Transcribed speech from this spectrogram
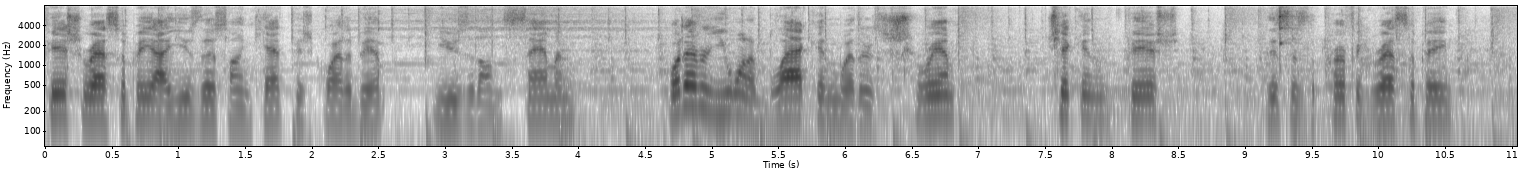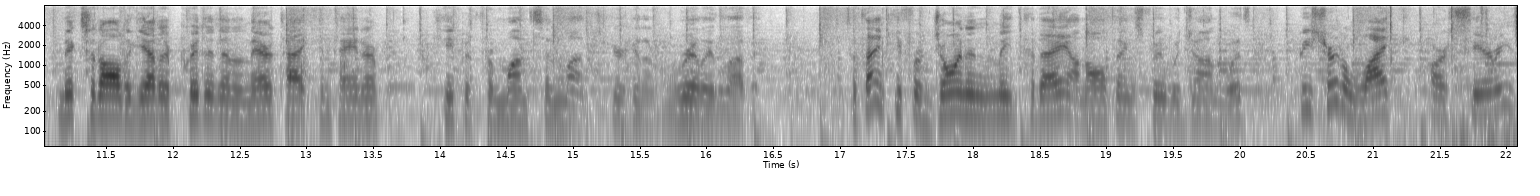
fish recipe. I use this on catfish quite a bit. Use it on salmon, Whatever you want to blacken, whether it's shrimp, chicken, fish, this is the perfect recipe. Mix it all together, put it in an airtight container, keep it for months and months. You're going to really love it. So thank you for joining me today on All Things Food with John Woods. Be sure to like our series,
